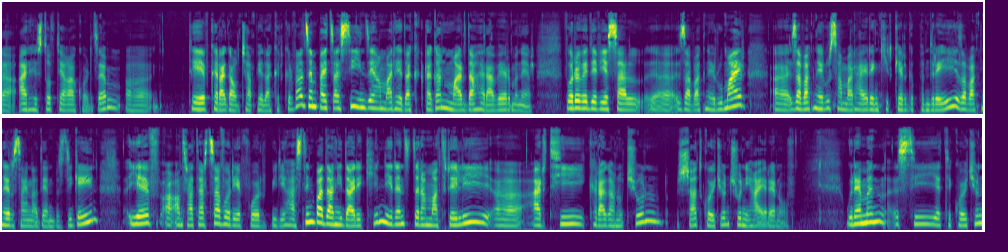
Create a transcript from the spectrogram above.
արհեստով տեղակորձեմ թեև քրագանությամբ հետաքրքրված եմ, բայց ասի ինձ համար հետաքրքրական մարդահրավեր մներ, որովհետև ես ալ զավակներու մայր, զավակներուս համար հայրեն քիրքեր կփնդրեի, զավակները սայնադեն բզդիգեին եւ անդրադարձա որ երբ որ պիտի հասնին բադանի դարիքին իրենց դրամատրելի արթի քրագանություն շատ կոյություն ունի հայրենով։ Ուրեմն, սի եթե կոյություն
